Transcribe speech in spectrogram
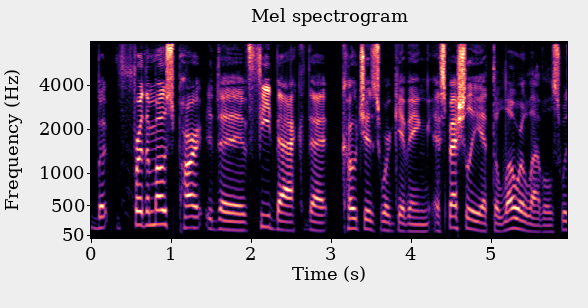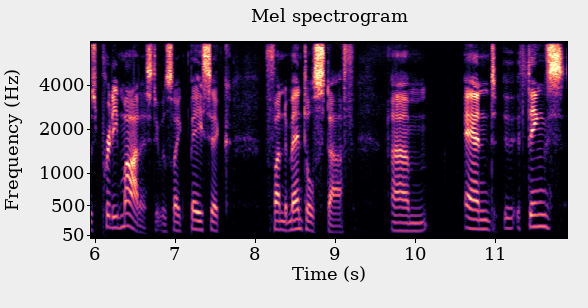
But for the most part, the feedback that coaches were giving, especially at the lower levels, was pretty modest. It was like basic fundamental stuff. Um, and things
